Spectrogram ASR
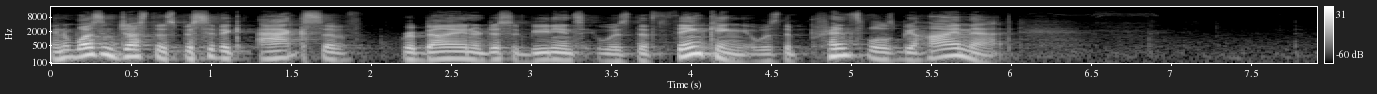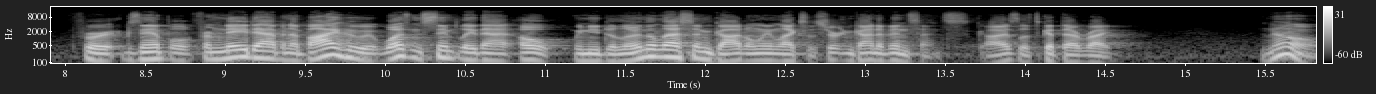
And it wasn't just the specific acts of rebellion or disobedience, it was the thinking, it was the principles behind that. For example, from Nadab and Abihu, it wasn't simply that, oh, we need to learn the lesson, God only likes a certain kind of incense. Guys, let's get that right. No,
